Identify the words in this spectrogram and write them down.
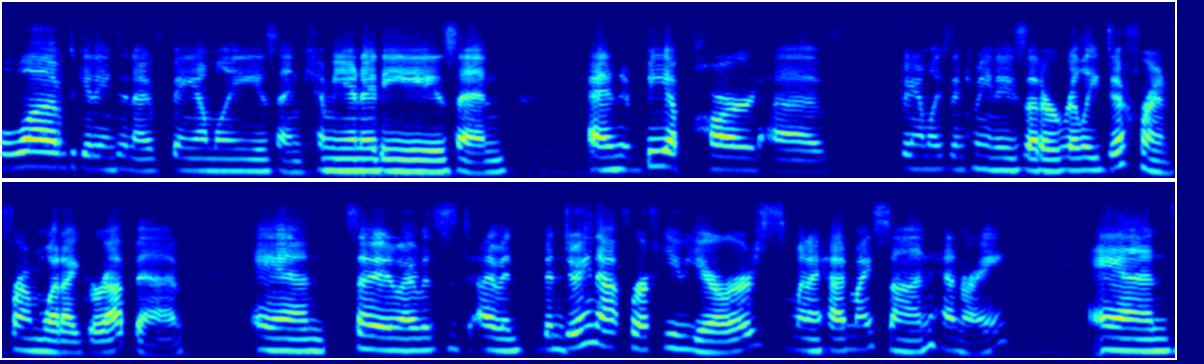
Loved getting to know families and communities and and be a part of families and communities that are really different from what I grew up in. And so I was, I've been doing that for a few years when I had my son, Henry. And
